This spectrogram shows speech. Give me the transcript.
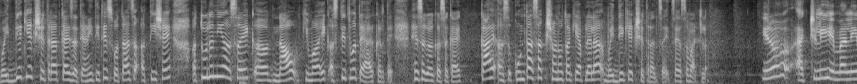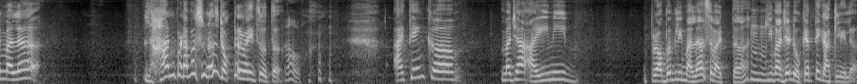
वैद्यकीय क्षेत्रात काय जाते आणि तिथे स्वतःचं अतिशय अतुलनीय असं एक नाव किंवा एक अस्तित्व तयार करते. हे सगळं कसं काय? काय असं कोणता असा क्षण होता की आपल्याला वैद्यकीय क्षेत्रात जायचं आहे असं वाटलं? यु नो ॲक्च्युली हिमाली मला लहानपणापासूनच डॉक्टर व्हायचं होतं. हो. आय थिंक माझ्या आईनी प्रॉबेबली मला असं वाटतं की माझ्या डोक्यात ते घातलेलं.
